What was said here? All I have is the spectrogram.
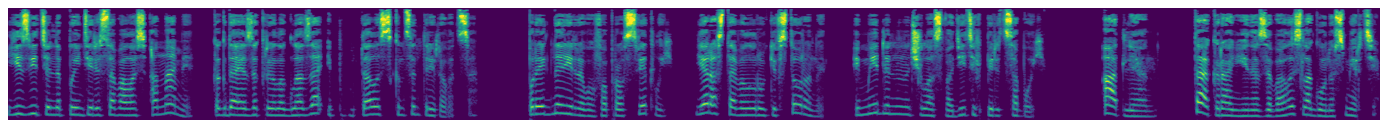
Язвительно поинтересовалась Анами, когда я закрыла глаза и попыталась сконцентрироваться. Проигнорировав вопрос Светлый, я расставила руки в стороны и медленно начала сводить их перед собой. «Атлиан». Так ранее называлась лагуна смерти.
